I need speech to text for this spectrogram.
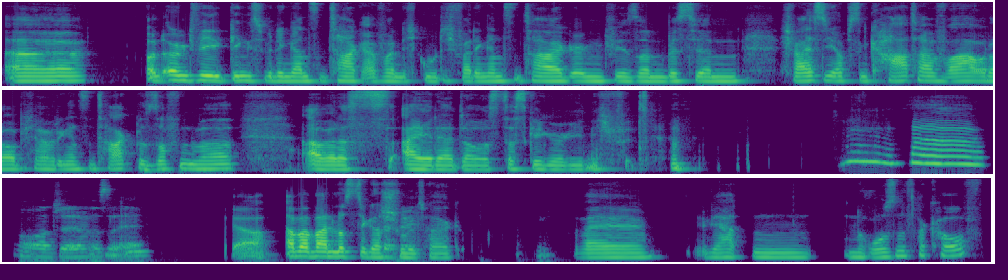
Äh, und irgendwie ging es mir den ganzen Tag einfach nicht gut. Ich war den ganzen Tag irgendwie so ein bisschen, ich weiß nicht, ob es ein Kater war oder ob ich einfach den ganzen Tag besoffen war. Aber das Ei der Daus, das ging irgendwie nicht fit. Oh, James, ey. ja, aber war ein lustiger. Schultag. Weil wir hatten einen Rosenverkauf.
